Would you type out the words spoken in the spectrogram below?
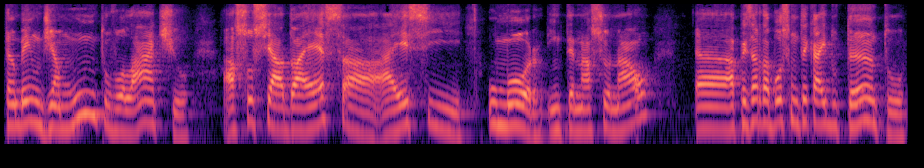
também um dia muito volátil, associado a, essa, a esse humor internacional, uh, apesar da bolsa não ter caído tanto,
